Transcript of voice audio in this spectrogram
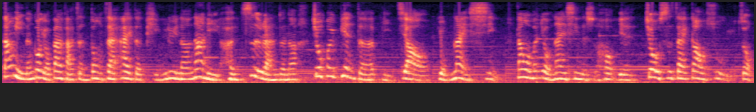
当你能够有办法振动在爱的频率呢，那你很自然的呢就会变得比较有耐性。当我们有耐心的时候，也就是在告诉宇宙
